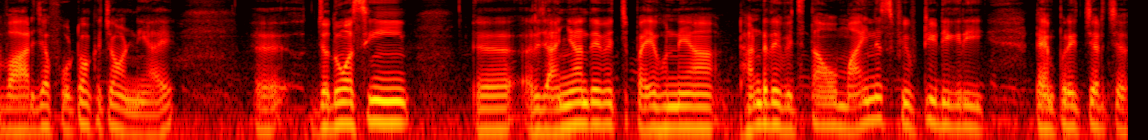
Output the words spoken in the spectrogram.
ਵਾਰ ਜਾਂ ਫੋਟੋਆਂ ਖਿਚਾਉਣ ਨਹੀਂ ਆਏ। ਜਦੋਂ ਅਸੀਂ ਰਜਾਈਆਂ ਦੇ ਵਿੱਚ ਪਏ ਹੁੰਨੇ ਆ, ਠੰਡ ਦੇ ਵਿੱਚ, ਤਾਂ ਉਹ -50 ਡਿਗਰੀ ਟੈਂਪਰੇਚਰ 'ਚ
